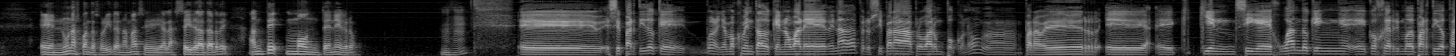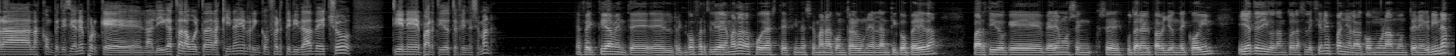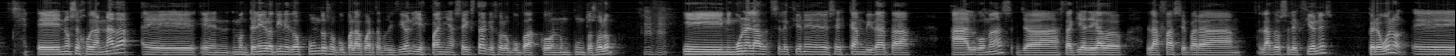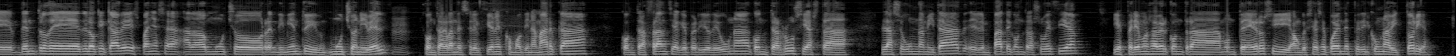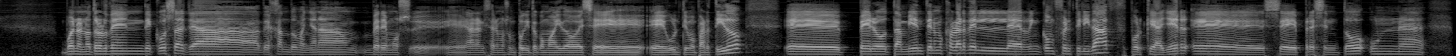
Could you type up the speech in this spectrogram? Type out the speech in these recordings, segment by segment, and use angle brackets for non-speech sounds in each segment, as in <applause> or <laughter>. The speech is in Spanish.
en unas cuantas horitas nada más, eh, a las seis de la tarde, ante Montenegro. Eh, ese partido que, bueno, ya hemos comentado que no vale de nada, pero sí para probar un poco, ¿no? Ah, para ver eh, eh, quién sigue jugando, quién coge ritmo de partidos para las competiciones, porque la liga está a la vuelta de la esquina y el Rincón Fertilidad, de hecho, tiene partido este fin de semana. Efectivamente, el Rincón Fertilidad de Málaga juega este fin de semana contra el Unión Atlántico Pereda partido que veremos en, se disputará en el pabellón de Coín. Y ya te digo, tanto la selección española como la montenegrina eh, no se juegan nada. Eh, en Montenegro tiene dos puntos, ocupa la cuarta posición, y España sexta, que solo ocupa con un punto solo. Y ninguna de las selecciones es candidata a algo más. Ya hasta aquí ha llegado la fase para las dos selecciones. Pero bueno, eh, dentro de, lo que cabe, España se ha, dado mucho rendimiento y mucho nivel. Mm contra grandes selecciones como Dinamarca, contra Francia que perdió de una, contra Rusia hasta la segunda mitad, el empate contra Suecia y esperemos a ver contra Montenegro si, aunque sea, se pueden despedir con una victoria. Bueno, en otro orden de cosas, ya dejando mañana veremos, eh, eh, analizaremos un poquito cómo ha ido ese eh, último partido. Eh, pero también tenemos que hablar del eh, Rincón Fertilidad, porque ayer eh, se presentó un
